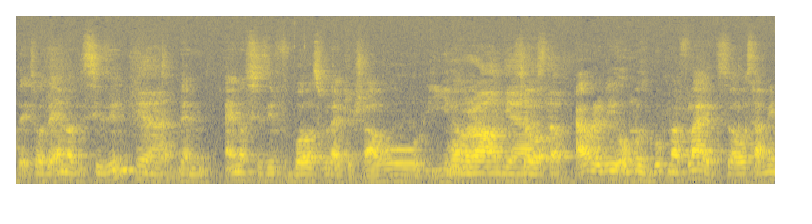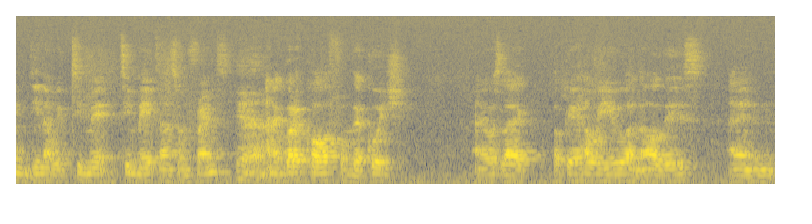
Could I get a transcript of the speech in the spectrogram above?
it was the end of the season. Yeah. Then end of season footballers would like to travel, you know, Move around, yeah, So and stuff. I already almost booked my flight, so I was having dinner with teammate, teammates and some friends. Yeah. And I got a call from the coach, and it was like, okay, how are you and all this. and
